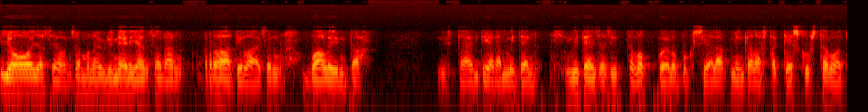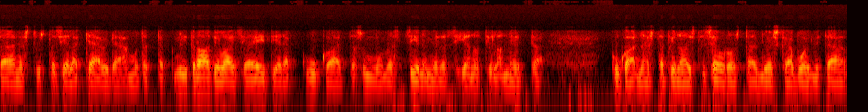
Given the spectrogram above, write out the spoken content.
Joo, ja se on semmoinen yli 400 raatilaisen valinta. Yhtä en tiedä, miten, miten se sitten loppujen lopuksi siellä, minkälaista keskustelua tai äänestystä siellä käydään, mutta että niitä raatilaisia ei tiedä kukaan, että se on mun mielestä siinä mielessä hieno tilanne, että kukaan näistä finalistiseuroista ei myöskään voi mitään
